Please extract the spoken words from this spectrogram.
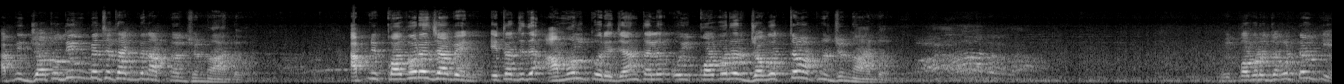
আপনি যতদিন বেঁচে থাকবেন আপনার জন্য আলো। আপনি কবরে যাবেন, এটা যদি আমল করে যান, তাহলে ওই কবরের জগৎটাও আপনার জন্য আলো। ওই কবরের জগৎটাও কি?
